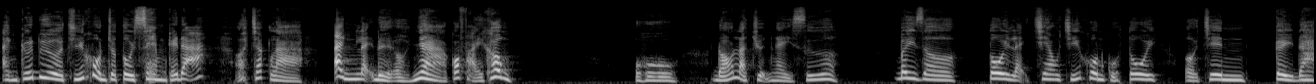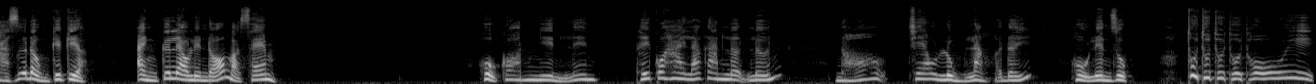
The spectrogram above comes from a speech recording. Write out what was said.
anh cứ đưa trí khôn cho tôi xem cái đã. À, chắc là anh lại để ở nhà có phải không? Ồ, đó là chuyện ngày xưa. Bây giờ tôi lại treo trí khôn của tôi ở trên cây đà giữa đồng kia kìa. Anh cứ leo lên đó mà xem. Hổ con nhìn lên, thấy có hai lá gan lợn lớn. Nó treo lủng lẳng ở đấy. Hổ liền dục. Thôi thôi thôi thôi thôi,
